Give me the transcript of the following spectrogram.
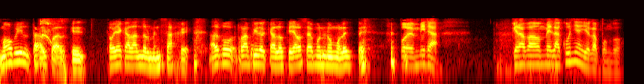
móvil, tal cual. Que, que vaya calando el mensaje. Algo rápido que a los que ya lo sabemos no moleste. Pues mira, grábame la cuña y yo la pongo.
